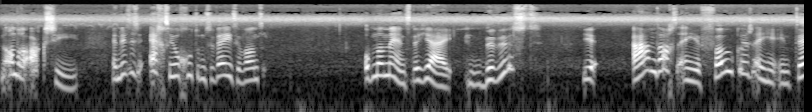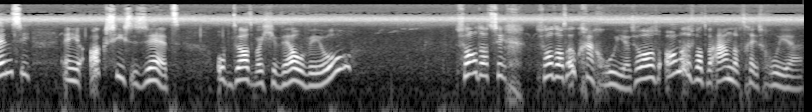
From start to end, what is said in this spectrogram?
een andere actie. En dit is echt heel goed om te weten. Want op het moment dat jij bewust je aandacht en je focus en je intentie en je acties zet op dat wat je wel wil, zal dat, zich, zal dat ook gaan groeien. Zoals alles wat we aandacht geeft groeien.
